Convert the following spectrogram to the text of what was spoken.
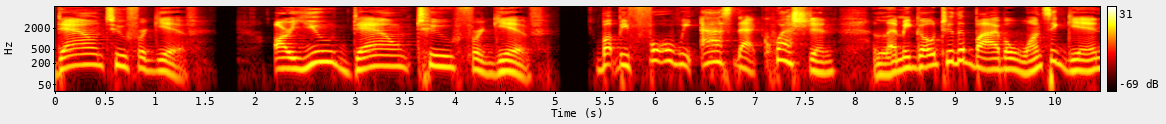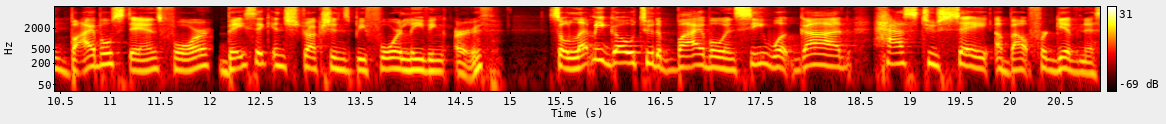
down to forgive. Are you down to forgive? But before we ask that question, let me go to the Bible once again. Bible stands for basic instructions before leaving earth. So let me go to the Bible and see what God has to say about forgiveness.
